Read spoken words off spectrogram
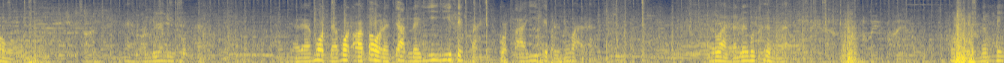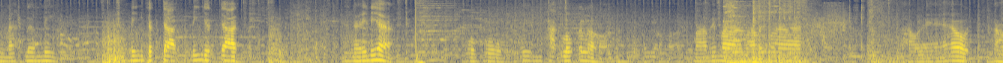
วๆ เรื่องมีทุนนะเดี๋ยวเดี๋ยวหมดเดี๋ยวหมดออโต้เดี๋ยวจัดเลยยี่ยี่สิบไปกดตายยี่สิบเลยไม่ไหวแล้วไม่ไหวแล้วเริ่มเมื่อนแล้วโอ้โหเริ่มนิ่งนะเริ่มนิ่งนิ่งจัดจัดนิ่งจัดจัดยังไงเนี่ยโอ้โหไม่มีพักลบกันเหรอมาไม่มามาไม่มาเอาแล้วเอา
